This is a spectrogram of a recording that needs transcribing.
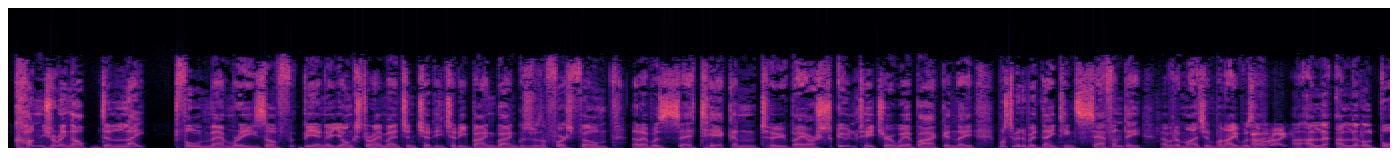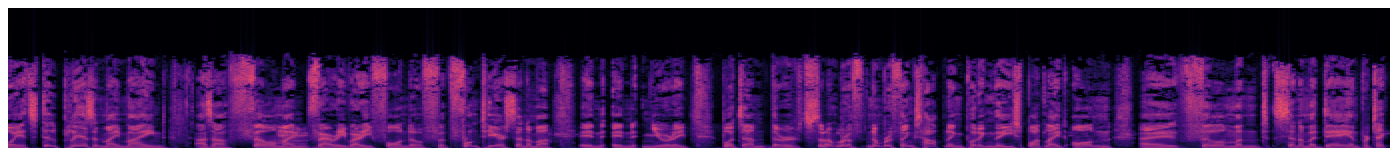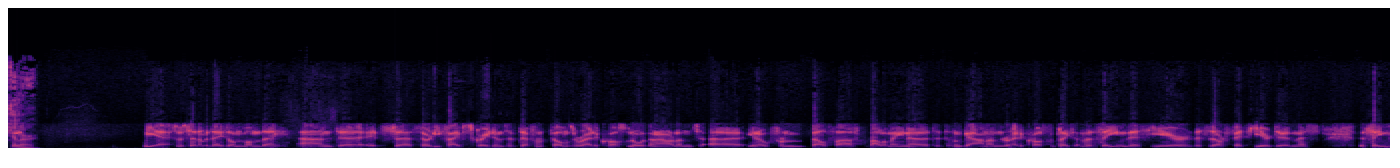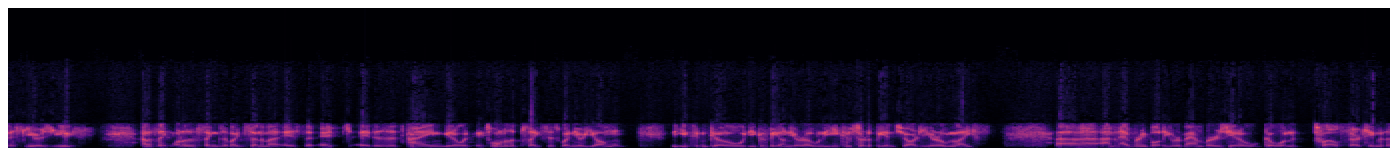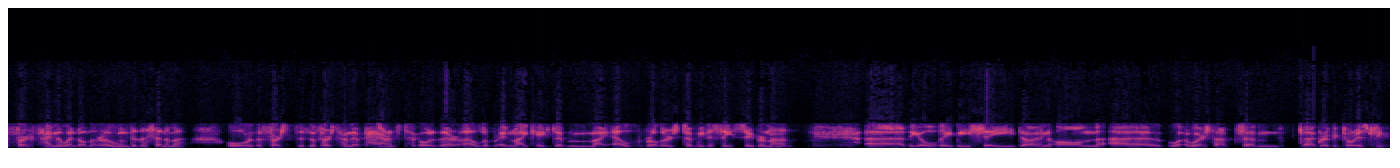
conjuring up delight full memories of being a youngster. I mentioned Chitty Chitty Bang Bang because it was the first film that I was uh, taken to by our school teacher way back in the, must have been about 1970, I would imagine, when I was a, right. a, a, a, little boy. It still plays in my mind as a film mm. I'm very, very fond of. Frontier Cinema in, in Newry. But um, there's a number of, number of things happening, putting the spotlight on uh, film and cinema day in particular. Yeah, so Cinema Day's on Monday, and uh, it's uh, 35 screenings of different films right across Northern Ireland. Uh, you know, from Belfast, Ballymena to Dungannon, right across the place. And the theme this year, this is our fifth year doing this. The theme this year is youth. And I think one of the things about cinema is that it, it is a time, you know, it's one of the places when you're young that you can go and you can be on your own and you can sort of be in charge of your own life. Uh, and everybody remembers, you know, going at 12, 13, or the first time they went on their own to the cinema, or the first the first time their parents took, or their elder, in my case, my elder brothers took me to see Superman, uh, the old ABC down on, uh, where's that, um, uh, Great Victoria Street.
